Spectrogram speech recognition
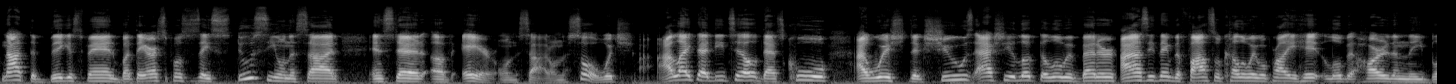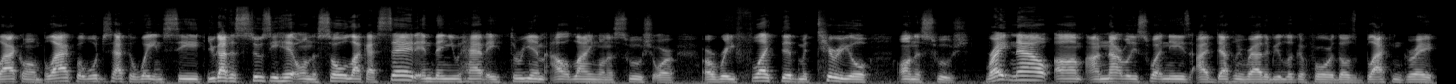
Not the biggest fan, but they are supposed to say Stussy on the side instead of air on the side, on the sole, which I like that detail. That's cool. I wish the shoes actually looked a little bit better. I honestly think the fossil colorway will probably hit a little bit harder than the black on black, but we'll just have to wait and see. You got the Stussy hit on the sole, like I said, and then you have a 3M outlining on a swoosh or a reflective material on the swoosh. Right now, um, I'm not really sweating these. I'd definitely rather be looking for those black and gray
